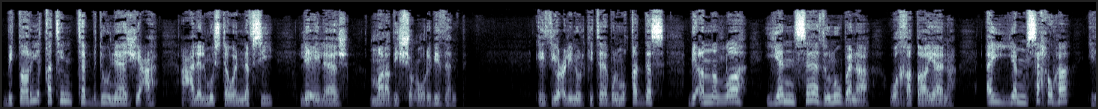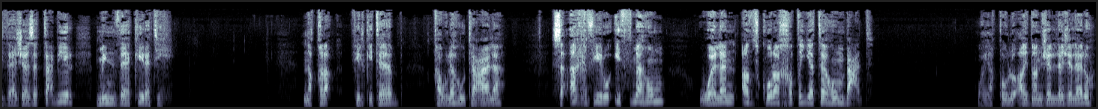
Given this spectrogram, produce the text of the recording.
بطريقة تبدو ناجعة على المستوى النفسي لعلاج مرض الشعور بالذنب. إذ يعلن الكتاب المقدس بأن الله ينسى ذنوبنا وخطايانا أي يمسحها إذا جاز التعبير من ذاكرته. نقرأ في الكتاب قوله تعالى: سأغفر إثمهم ولن أذكر خطيتهم بعد. ويقول أيضا جل جلاله:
